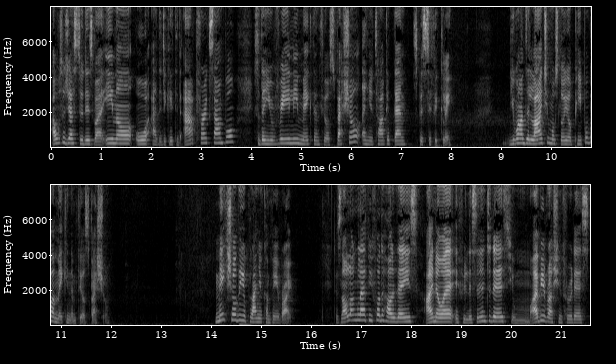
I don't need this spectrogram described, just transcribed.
I would suggest do this via email or a dedicated app, for example, so that you really make them feel special and you target them specifically. You want to delight your most loyal people by making them feel special. Make sure that you plan your campaign right. There's not long left before the holidays. I know it. If you're listening to this, you might be rushing through this,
